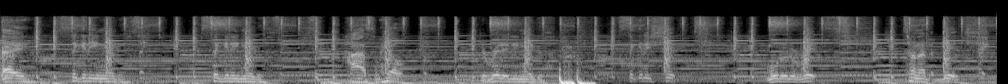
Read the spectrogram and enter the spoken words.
Hey, sick of these niggas. Sick of these niggas. Hire some help. Get rid of these niggas. Sick of this shit. Move to the Ritz. Turn out the bitch.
